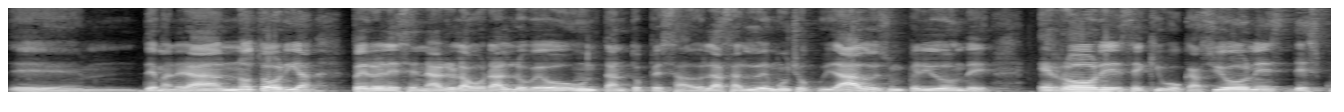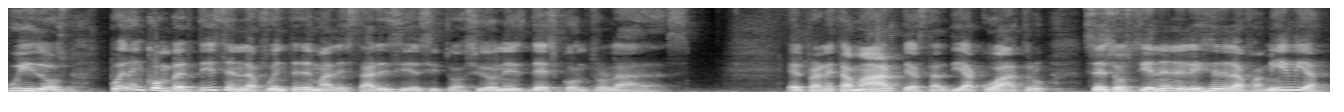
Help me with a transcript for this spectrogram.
eh, de manera notoria, pero el escenario laboral lo veo un tanto pesado. La salud de mucho cuidado, es un periodo donde errores, equivocaciones, descuidos pueden convertirse en la fuente de malestares y de situaciones descontroladas. El planeta Marte hasta el día 4 se sostiene en el eje de la familia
